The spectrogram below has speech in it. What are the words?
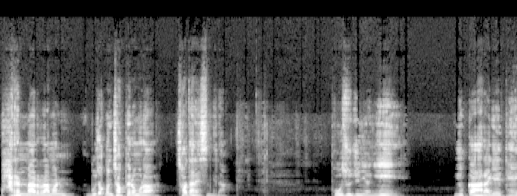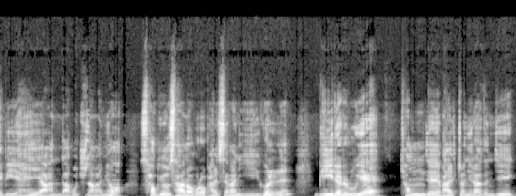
바른 말을 하면 무조건 적폐로 몰아 처단했습니다. 보수 진영이 유가 하락에 대비해야 한다고 주장하며 석유 산업으로 발생한 이익을 미래를 위해 경제 발전이라든지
